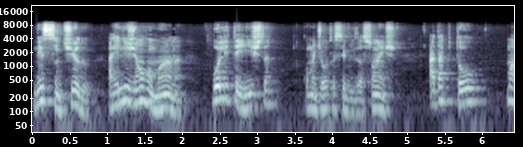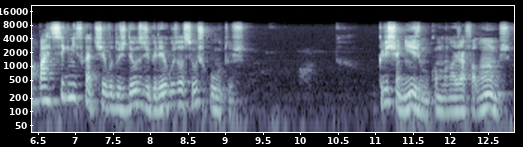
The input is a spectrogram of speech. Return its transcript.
Nesse sentido, a religião romana, politeísta, como a de outras civilizações, adaptou uma parte significativa dos deuses gregos aos seus cultos. O cristianismo, como nós já falamos,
